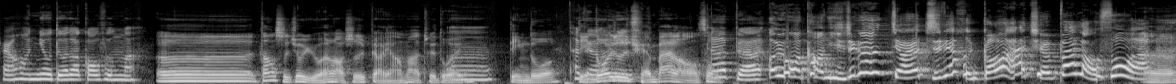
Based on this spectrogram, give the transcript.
然后你有得到高分吗？呃，当时就语文老师表扬嘛，最多嗯顶多顶多就是全班朗诵。他表扬，哎呦我靠，你这个表扬级别很高啊，还全班朗诵啊。嗯，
